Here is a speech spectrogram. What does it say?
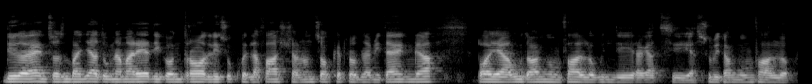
Di Lorenzo ha sbagliato una marea di controlli su quella fascia, non so che problemi tenga. Poi ha avuto anche un fallo, quindi ragazzi ha subito anche un fallo.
